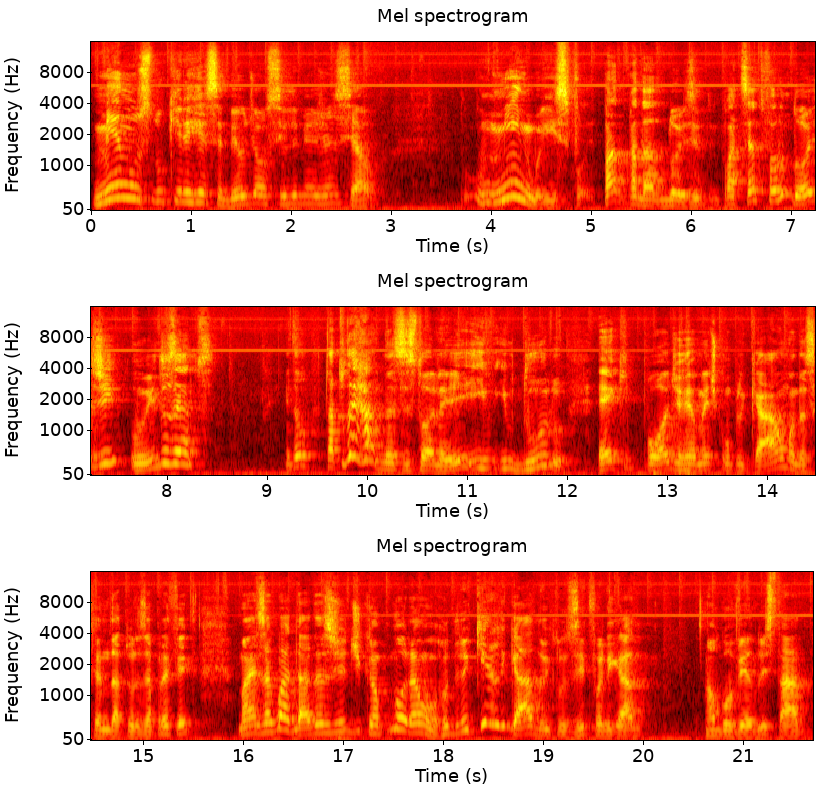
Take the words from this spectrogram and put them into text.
Menos do que ele recebeu de auxílio emergencial. O mínimo, para dar 2,400 foram dois de 1,200. Então, tá tudo errado nessa história aí. E, e o duro é que pode realmente complicar uma das candidaturas a prefeito mais aguardadas de, de Campo Mourão. O Rodrigo, que é ligado, inclusive, foi ligado ao governo do Estado.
